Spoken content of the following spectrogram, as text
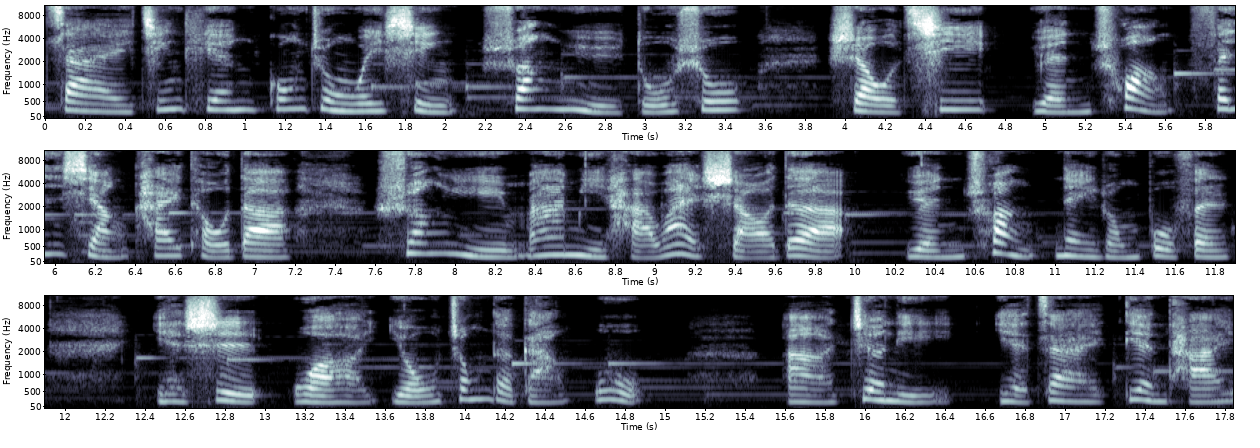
在今天公众微信“双语读书”首期原创分享开头的“双语妈咪海外勺”的原创内容部分，也是我由衷的感悟啊！这里也在电台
